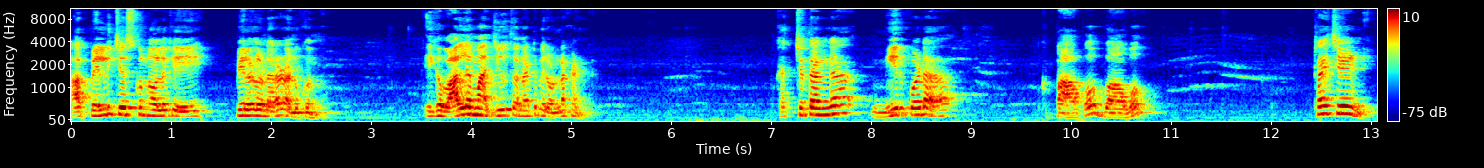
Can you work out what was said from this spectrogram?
ఆ పెళ్ళి చేసుకున్న వాళ్ళకి పిల్లలు ఉన్నారని అనుకుందాం. ఇక వాళ్ళే మా జీవితం అన్నట్టు మీరు ఉండకండి. ఖచ్చితంగా మీరు కూడా ఒక పాపో బావో ట్రై చేయండి.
